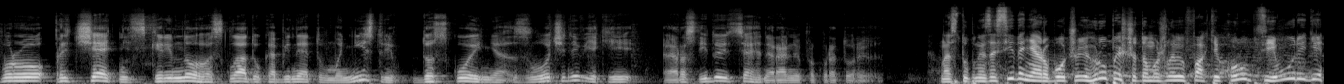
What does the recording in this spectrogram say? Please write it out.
про причетність керівного складу Кабінету міністрів до скоєння злочинів, які е, розслідуються Генеральною прокуратурою. Наступне засідання робочої групи щодо можливих фактів корупції в уряді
